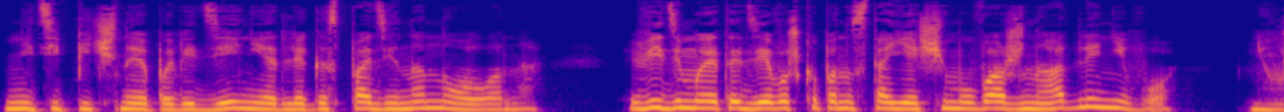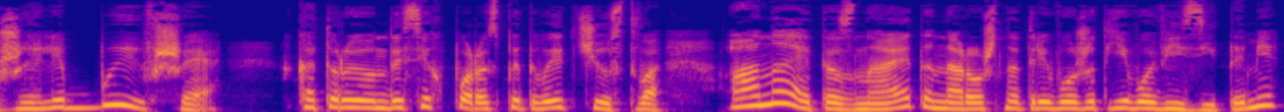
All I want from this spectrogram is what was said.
Нетипичное поведение для господина Нолана. Видимо, эта девушка по-настоящему важна для него. Неужели бывшая, к которой он до сих пор испытывает чувства, а она это знает и нарочно тревожит его визитами?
